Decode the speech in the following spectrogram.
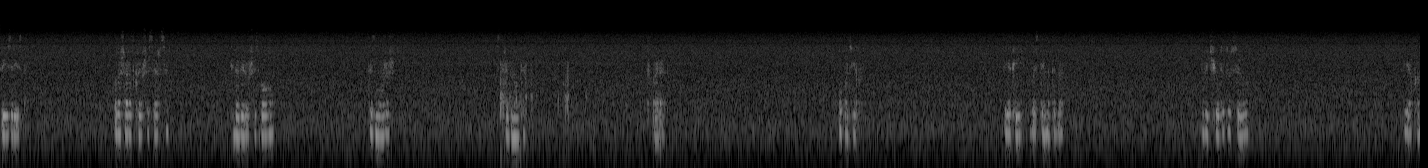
твій зріст. Лише розкривши серце і довірившись Богу, ти зможеш стрибнути вперед. У потік, який вестиме тебе. Відчути ту силу, яка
